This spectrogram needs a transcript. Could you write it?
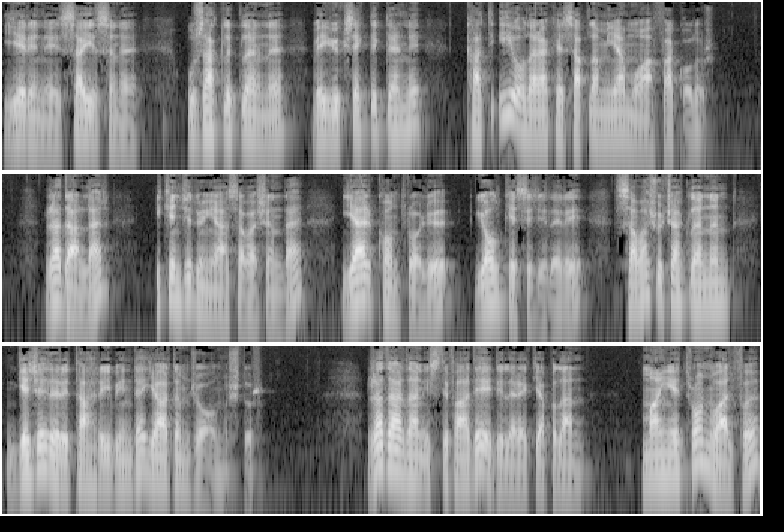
yerini, sayısını, uzaklıklarını ve yüksekliklerini kat'î olarak hesaplamaya muvaffak olur. Radarlar İkinci Dünya Savaşı'nda yer kontrolü, yol kesicileri, savaş uçaklarının geceleri tahribinde yardımcı olmuştur. Radardan istifade edilerek yapılan manyetron valfı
